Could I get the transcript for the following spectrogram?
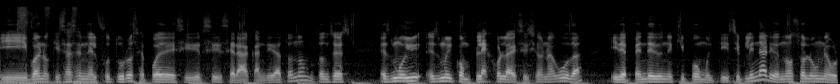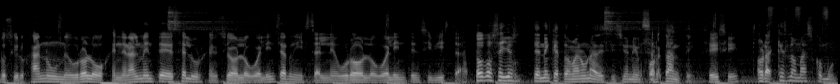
Y bueno, quizás en el futuro se puede decidir si será candidato o no. Entonces es muy, es muy complejo la decisión aguda y depende de un equipo multidisciplinario, no solo un neurocirujano, un neurólogo. Generalmente es el urgenciólogo, el internista, el neurólogo, el intensivista. Todos ellos tienen que tomar una decisión importante. Sí, sí. Ahora, ¿qué es lo más común?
